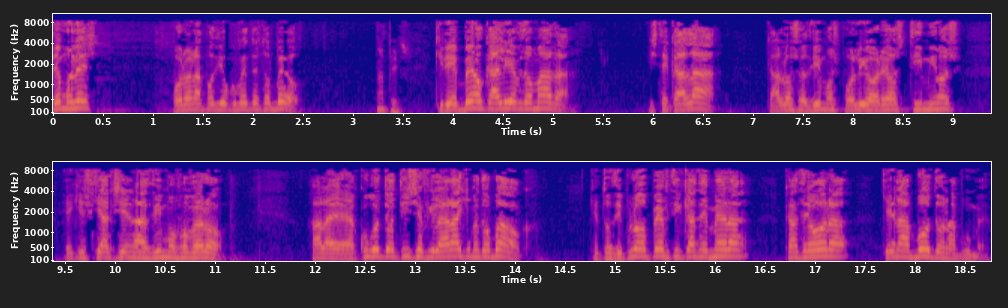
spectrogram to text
Δεν μου λες, μπορώ να πω δύο κουβέντες στον Μπέο. Να πεις. Κύριε Μπέο, καλή εβδομάδα. Είστε καλά. Καλός ο Δήμος, πολύ ωραίος, τίμιος. Έχει φτιάξει ένα Δήμο φοβερό. Αλλά ε, ακούγονται ότι είσαι φιλαράκι με τον Μπάοκ. Και το διπλό πέφτει κάθε μέρα, κάθε ώρα και ένα μπόντο να πούμε.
